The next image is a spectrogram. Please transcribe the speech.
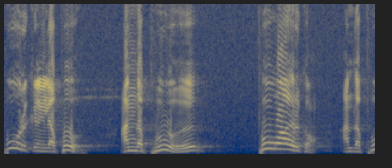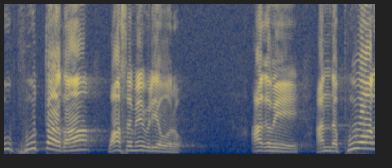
பூ இருக்கு இல்லையா பூ? அந்த பூ பூவாக இருக்கும். அந்த பூ பூத்தாதான் வாசமே வெளியே வரும். ஆகவே அந்த பூவாக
